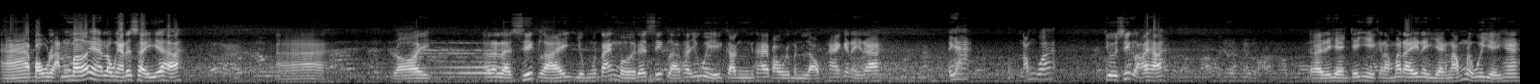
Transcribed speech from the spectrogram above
À bầu lạnh mới hả? Lâu ngày nó xì á hả? Rồi Ở đây là siết lại, dùng con tán 10 để siết lại thôi chứ quý vị cần thay bầu thì mình lột hai cái này ra. Ây da, nóng quá. Chưa siết lại hả? Rồi dàn giải nhiệt nằm ở đây này dàn nóng nè quý vị ha.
